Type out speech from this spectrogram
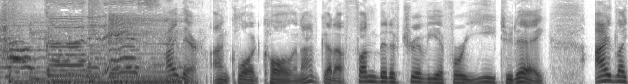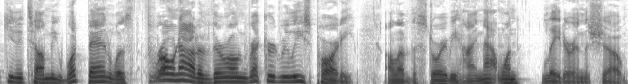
How good it is. Hi there, I'm Claude Call, and I've got a fun bit of trivia for ye today. I'd like you to tell me what band was thrown out of their own record release party. I'll have the story behind that one later in the show.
